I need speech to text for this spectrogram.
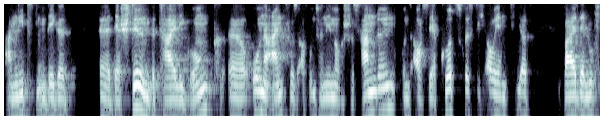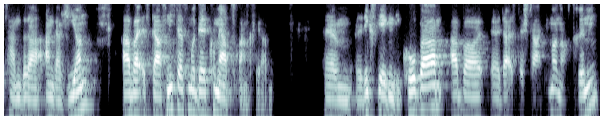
am liebsten im Wege äh, der stillen Beteiligung äh, ohne Einfluss auf unternehmerisches Handeln und auch sehr kurzfristig orientiert bei der Lufthansa engagieren. Aber es darf nicht das Modell Commerzbank werden. Ähm, nichts gegen die Koba, aber äh, da ist der Staat immer noch drin,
